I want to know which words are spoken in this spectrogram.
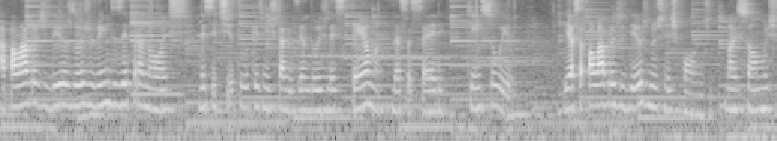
a palavra de Deus hoje vem dizer para nós, nesse título que a gente está vivendo hoje, nesse tema dessa série, Quem sou eu? E essa palavra de Deus nos responde: nós somos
